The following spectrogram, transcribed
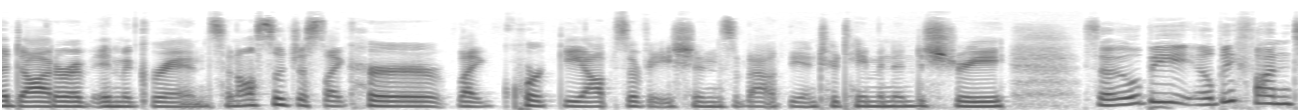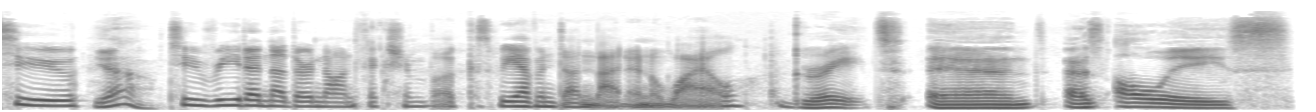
a daughter of immigrants and also just like her like quirky observations about the entertainment industry so it'll be it'll be fun to Yeah. to read another nonfiction book because we haven't done that in a while Great. And as always,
